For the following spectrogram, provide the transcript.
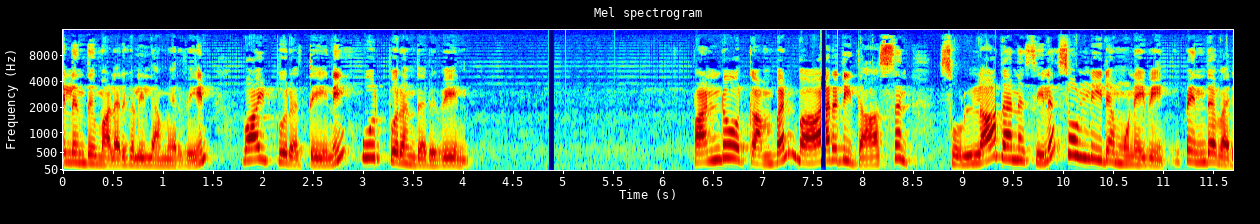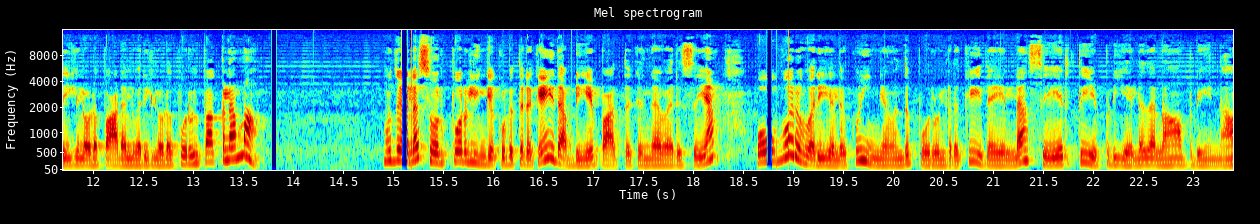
எழுந்து மலர்களில் அமர்வேன் வாய்ப்புறத்தேனே ஊர்ப்புறந்தருவேன் பண்டோர் கம்பன் பாரதிதாசன் சொல்லாதன சில சொல்லிட முனைவேன். இப்போ இந்த வரிகளோட பாடல் வரிகளோட பொருள் பார்க்கலாமா? முதல்ல சொற்பொருள் இங்கே கொடுத்துருக்கேன். இதை அப்படியே பார்த்துக்குங்க வரிசையாக ஒவ்வொரு வரிகளுக்கும் இங்கே வந்து பொருள் இருக்குது இதையெல்லாம் சேர்த்து எப்படி எழுதலாம் அப்படின்னா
